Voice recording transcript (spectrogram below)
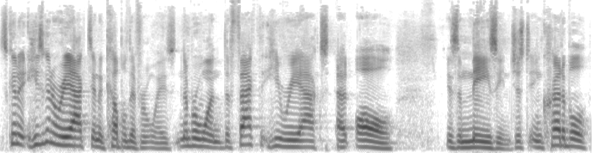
he's going he's to react in a couple different ways. Number one, the fact that he reacts at all is amazing, just incredible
